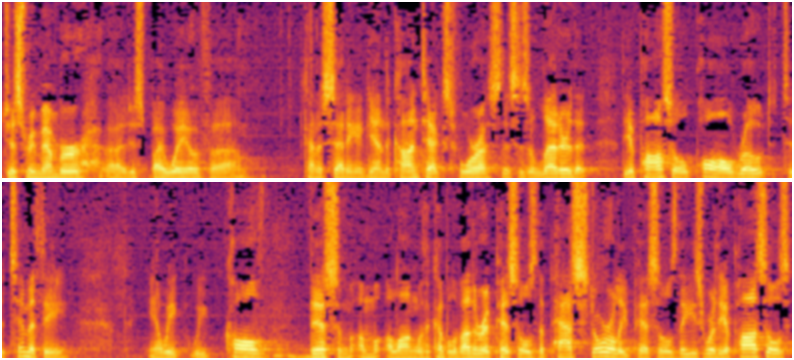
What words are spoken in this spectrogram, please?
Just remember, uh, just by way of um, kind of setting again the context for us, this is a letter that the Apostle Paul wrote to Timothy. And we, we call this, um, um, along with a couple of other epistles, the pastoral epistles. These were the apostles'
